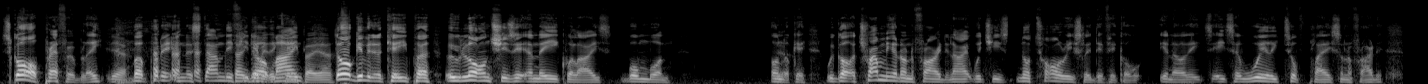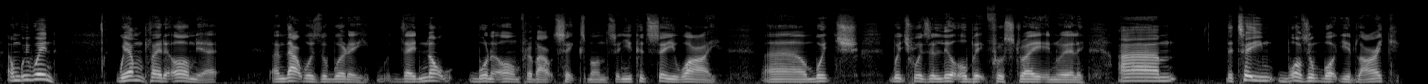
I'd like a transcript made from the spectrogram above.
Score preferably, Yeah. but put it in the stand if Don't you don't mind. keeper, yeah. Don't give it to the keeper who launches it and they equalise. 1 1. Unlucky. We got a Tranmere on a Friday night, which is notoriously difficult. You know, it's it's a really tough place on a Friday, and we win. We haven't played at home yet, and that was the worry. They'd not won at home for about six months, and you could see why, um, which which was a little bit frustrating, really. Um, the team wasn't what you'd like.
